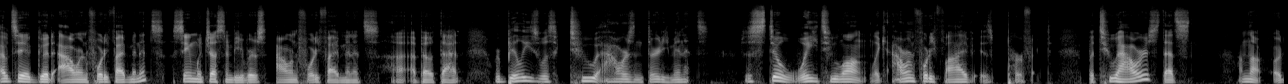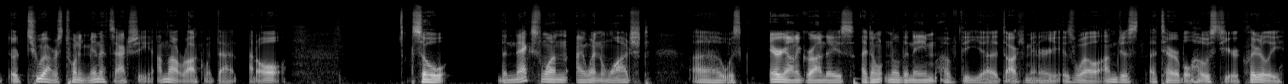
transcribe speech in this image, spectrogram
I would say a good hour and 45 minutes. Same with Justin Bieber's hour and 45 minutes uh, about that. Where Billie's was like two hours and 30 minutes. Just still way too long. Like hour and 45 is perfect, but two hours that's I'm not or, or two hours 20 minutes actually. I'm not rocking with that at all. So the next one I went and watched uh, was Ariana Grande's. I don't know the name of the uh, documentary as well. I'm just a terrible host here, clearly.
